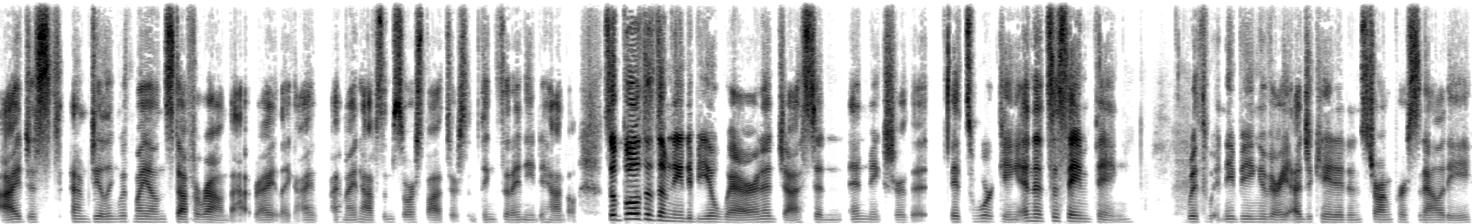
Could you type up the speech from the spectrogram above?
I just am dealing with my own stuff around that right? Like i i might have some sore spots or some things that i need to handle. So both of them need to be aware and adjust and and make sure that it's working. And it's the same thing with whitney being a very educated and strong personality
